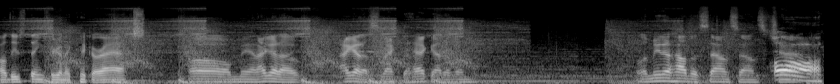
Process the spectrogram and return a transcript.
Oh, these things are gonna kick our ass. Oh man, I gotta, I gotta smack the heck out of them. Let me know how the sound sounds, chat. Oh.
